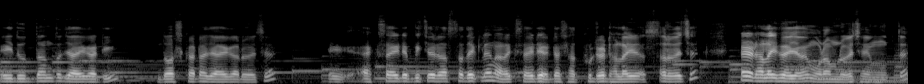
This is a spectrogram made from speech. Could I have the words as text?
এই দুর্দান্ত জায়গাটি, দশ কাটা জায়গা রয়েছে। এই এক সাইডে পিচের রাস্তা দেখলেন, আরেক সাইডে এটা সাত ফুটের ঢালাই রাস্তা রয়েছে। এটা ঢালাই হয়ে যাবে মোরাম রয়েছে এই মুহূর্তে।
